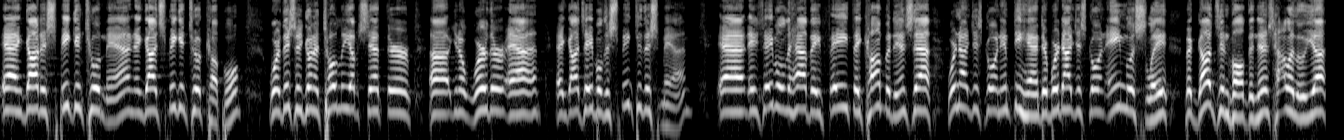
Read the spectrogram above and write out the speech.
And God is speaking to a man and God's speaking to a couple where this is going to totally upset their, uh, you know, where they're at. And God's able to speak to this man and is able to have a faith, a confidence that we're not just going empty handed, we're not just going aimlessly, but God's involved in this. Hallelujah.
